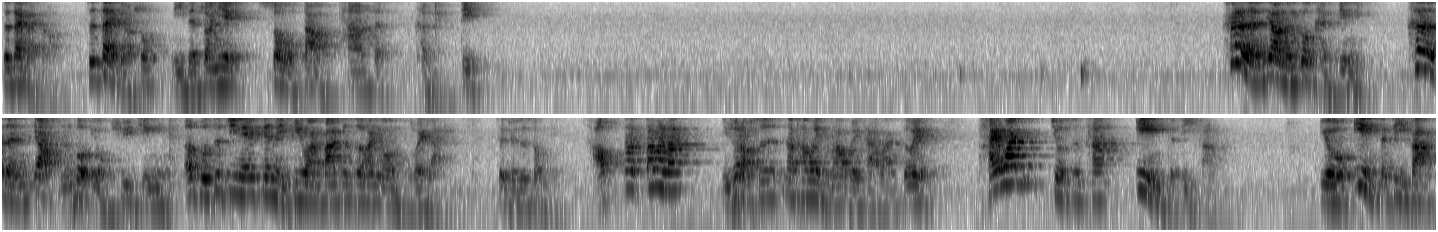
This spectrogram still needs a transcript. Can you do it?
这代表什么？这代表说你的专业受到他的肯定。客人要能够肯定你，客人要能够永续经营，而不是今天跟你批完八字之后他永远不会来，这就是重点。好，那当然了，你说老师，那他为什么要回台湾？各位，台湾就是他硬的地方，有硬的地方。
